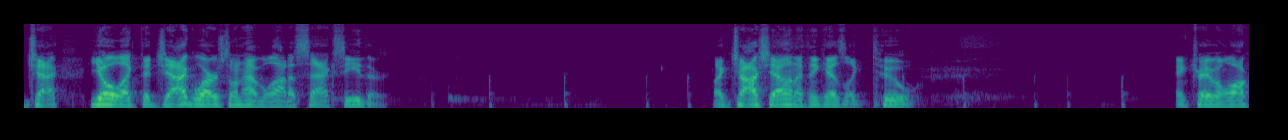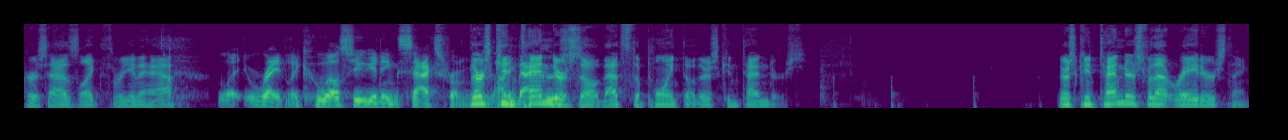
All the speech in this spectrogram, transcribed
Jag, yo, like the Jaguars don't have a lot of sacks either. Like Josh Allen, I think has like two. And Travon Walker's has like three and a half. Like, right, like who else are you getting sacks from? There's contenders though. That's the point though. There's contenders. There's contenders for that Raiders thing.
